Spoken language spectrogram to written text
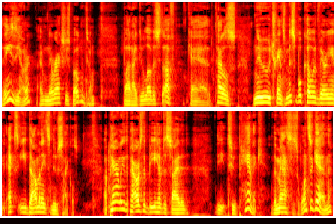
I think he's the owner. I've never actually spoken to him, but I do love his stuff. Okay, uh, titles New Transmissible COVID Variant XE Dominates News Cycles. Apparently, the powers that be have decided the, to panic the masses once again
